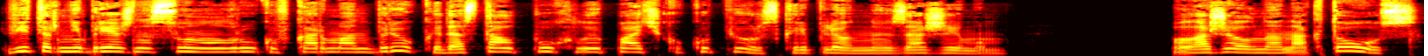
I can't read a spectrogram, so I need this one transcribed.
Витер небрежно сунул руку в карман брюк и достал пухлую пачку купюр, скрепленную зажимом. Положил на Нактоус,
